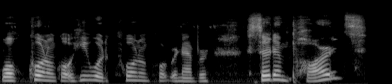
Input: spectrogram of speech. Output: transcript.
well quote unquote he would quote unquote remember certain parts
